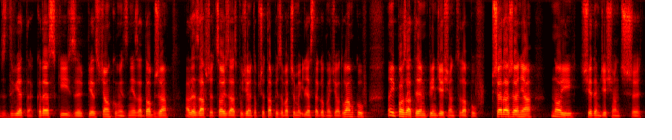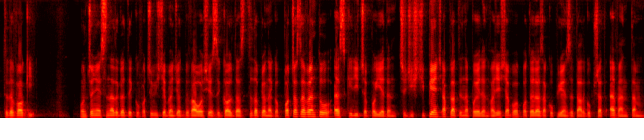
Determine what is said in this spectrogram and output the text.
z dwie te kreski z pierścionków, więc nie za dobrze. Ale zawsze coś, zaraz pójdziemy to przetopię, zobaczymy ile z tego będzie odłamków. No i poza tym 50 tropów przerażenia, no i 73 trwogi. Łączenie synergetyków oczywiście będzie odbywało się z golda zdropionego podczas eventu. Eski liczę po 1,35, a platynę po 1,20, bo po tyle zakupiłem z targu przed eventem.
